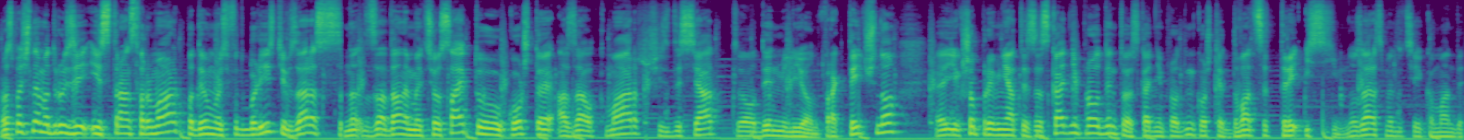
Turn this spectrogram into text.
Розпочнемо, друзі, із Трансфермарк. Подивимось футболістів. Зараз, за даними цього сайту, коштує Азал Кмар 61 мільйон. Практично, Е, якщо порівняти з СК Дніпро 1, то СК Дніпро 1 коштує 23,7. Ну зараз ми до цієї команди,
